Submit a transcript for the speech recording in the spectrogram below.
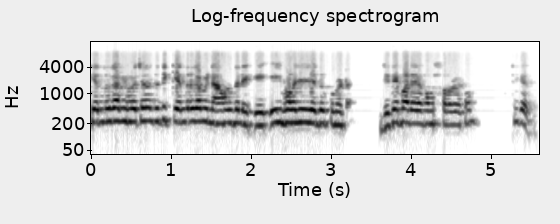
কেন্দ্রগামী হয়েছে না? যদি কেন্দ্রগামী না এই- এইভাবে যে যেত কোনোটা যেতে পারে এরকম সরলরেখা, ঠিক আছে?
